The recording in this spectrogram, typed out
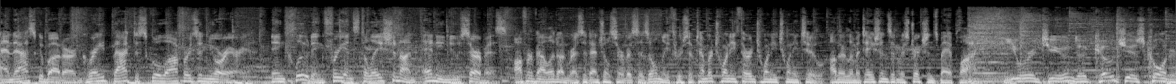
and ask about our great back to school offers in your area, including free installation on any new service. Offer valid on residential services only through September 23rd, 2022. Other limitations and restrictions may apply. You are tuned to Coach's Corner.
